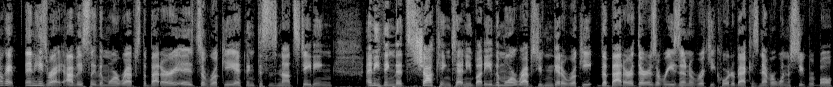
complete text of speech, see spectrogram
Okay, and he's right. Obviously, the more reps, the better. It's a rookie. I think this is not stating anything that's shocking to anybody. The more reps you can get a rookie, the better. There is a reason a rookie quarterback has never won a Super Bowl.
